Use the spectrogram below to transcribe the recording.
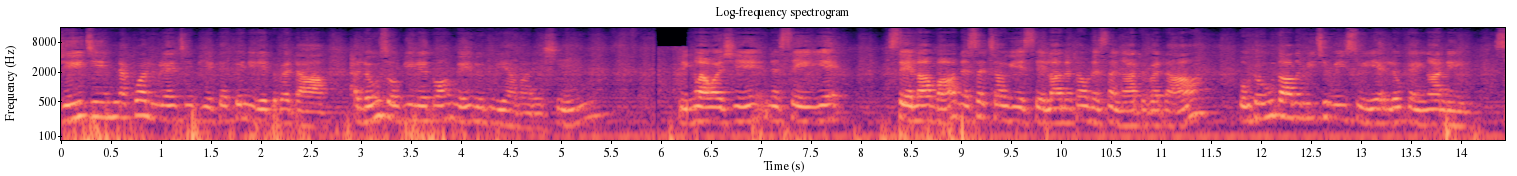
ဒေးချင်းနှစ်ခွက်လူတဲ့ချင်းဖြစ်ကက်ကိနေတဲ့တပတ်တာအလုံးစုံပြည်လေသွားမယ်လို့တွေ့ရပါတယ်ရှင်မင်္ဂလာပါရှင်20ရက်10လမှာ26ရက်10လ2025တပတ်တာ ဗုဒ္ဓဦးသားသမီးချင်းမိတ်ဆွေရဲ့အလုပ်ကိုင်ကနေစ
